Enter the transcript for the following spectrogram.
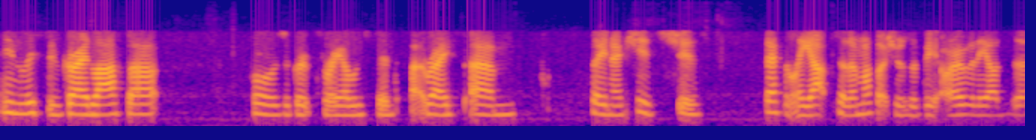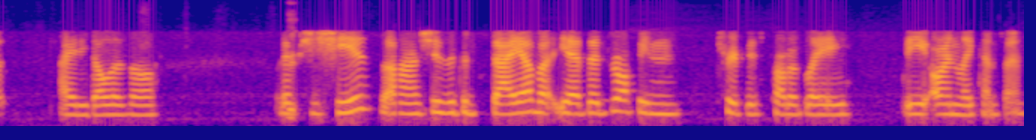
in listed grade last up, or was a group three listed uh, race. Um, so you know she's she's definitely up to them. I thought she was a bit over the odds at eighty dollars or if she, she is. Uh, she's a good stayer, but yeah, the drop in trip is probably the only concern.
